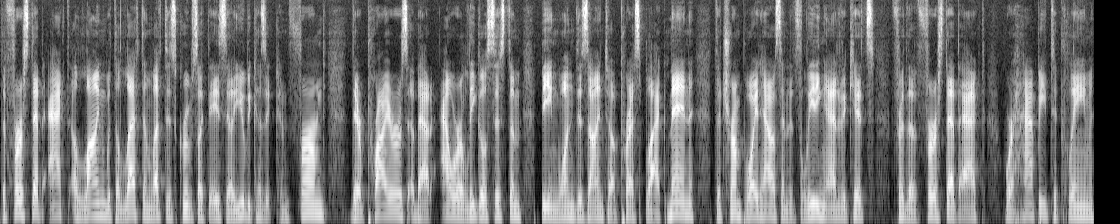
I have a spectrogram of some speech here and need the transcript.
The First Step Act aligned with the left and leftist groups like the ACLU because it confirmed their priors about our legal system being one designed to oppress black men. The Trump White House and its leading advocates for the First Step Act were happy to claim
